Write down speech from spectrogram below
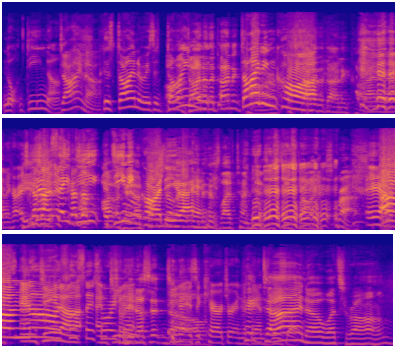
not Dina. Dinah. Because Dinah is a Oh, dining, Dinah the dining car. dining It's car. Dinah the dining car. Dinah the dining car. It's He 'cause don't I- it's say 'cause of- Di- Oh, okay, car, do you? unfortunately, In his lifetime, he hasn't seen Starlight Express. And, Oh, and no, I Dina, feel so and sorry Dina, So he doesn't Dina is a character in the hey, band's visit. Dinah, what's wrong?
